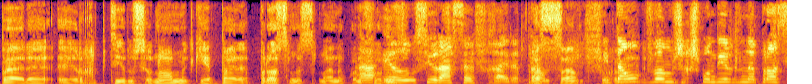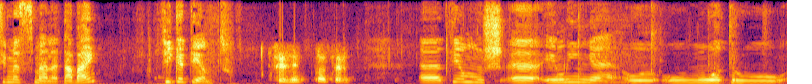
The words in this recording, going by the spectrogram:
para é, repetir o seu nome, que é para a próxima semana, quando ah, formos... É o Sr. Assan Ferreira. Pronto. Assan Ferreira. Então vamos responder na próxima semana, está bem? Fique atento. Sim, sim, está certo. Uh, temos uh, em linha um outro uh,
